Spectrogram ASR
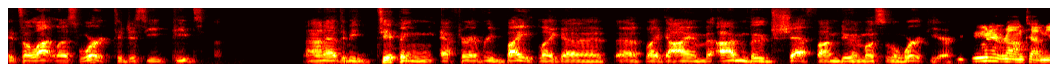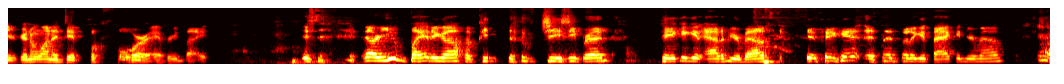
it's a lot less work to just eat pizza. I don't have to be dipping after every bite like uh, uh like I'm I'm the chef. I'm doing most of the work here. you're doing it wrong tom you're going to want to dip before every bite is are you biting off a piece of cheesy bread taking it out of your mouth dipping it and then putting it back in your mouth Yeah,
